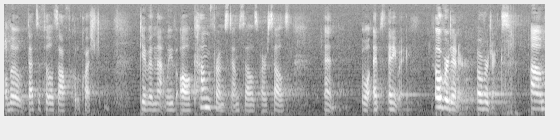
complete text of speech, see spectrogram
Although that's a philosophical question, given that we've all come from stem cells ourselves. And well, anyway, over dinner, over drinks. Um,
